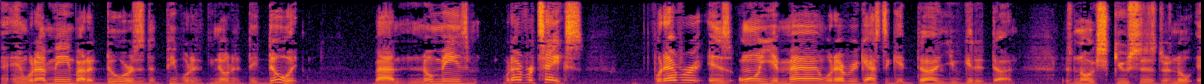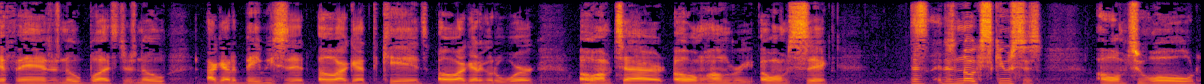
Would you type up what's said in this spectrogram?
And, and what I mean by the doers is the people that, you know, that they do it. By no means, whatever it takes. Whatever is on your mind, whatever you got to get done, you get it done. There's no excuses. There's no ifs, ands. There's no buts. There's no, I got to babysit. Oh, I got the kids. Oh, I got to go to work. Oh, I'm tired. Oh, I'm hungry. Oh, I'm sick. There's, there's no excuses. Oh, I'm too old.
